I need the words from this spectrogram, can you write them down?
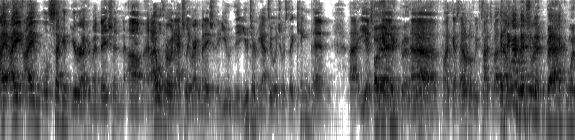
I, I, I will second your recommendation, um, and I will throw in actually a recommendation that you that you turned me on to, which was the Kingpin uh, ESPN Oh, yeah, Kingpin, uh, podcast. I don't know if we've talked about. That. I that think I mentioned before. it back when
